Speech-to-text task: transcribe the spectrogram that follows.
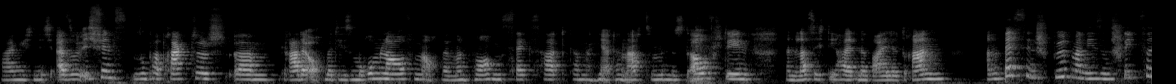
eigentlich nicht. Also ich finde es super praktisch, ähm, gerade auch mit diesem Rumlaufen, auch wenn man morgens Sex hat, kann man ja danach zumindest aufstehen. Dann lasse ich die halt eine Weile dran. Am besten spürt man diesen Schlitzel,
